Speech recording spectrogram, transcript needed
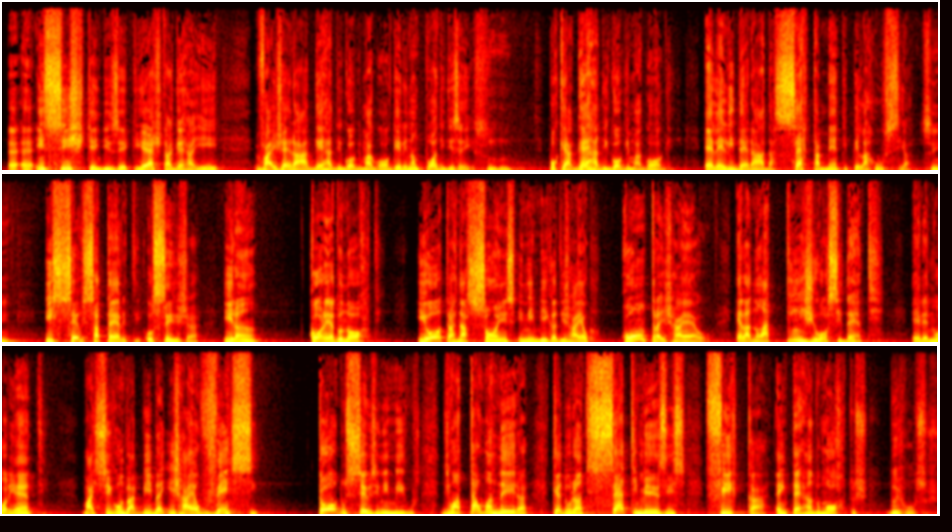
é, é, insistem em dizer que esta guerra aí vai gerar a guerra de Gog e Magog. Ele não pode dizer isso. Porque a guerra de Gog e Magog, ela é liderada certamente pela Rússia Sim. e seus satélites, ou seja, Irã, Coreia do Norte e outras nações inimigas de Israel contra Israel. Ela não atinge o Ocidente, ela é no Oriente. Mas, segundo a Bíblia, Israel vence todos os seus inimigos de uma tal maneira que durante sete meses fica enterrando mortos dos russos.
